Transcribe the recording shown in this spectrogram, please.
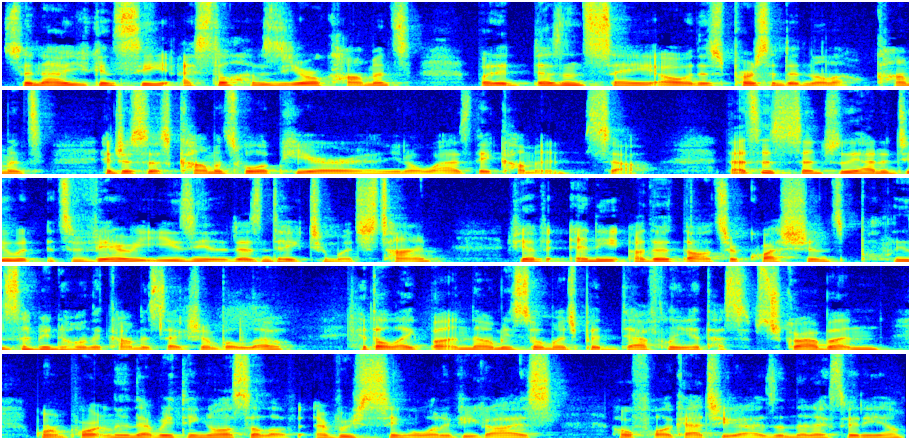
So now you can see I still have zero comments, but it doesn't say, oh, this person didn't allow comments. It just says comments will appear, you know, as they come in. So that's essentially how to do it. It's very easy and it doesn't take too much time. If you have any other thoughts or questions, please let me know in the comment section below. Hit the like button, that would mean so much, but definitely hit that subscribe button. More importantly than everything else, I love every single one of you guys. Hopefully I'll catch you guys in the next video.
